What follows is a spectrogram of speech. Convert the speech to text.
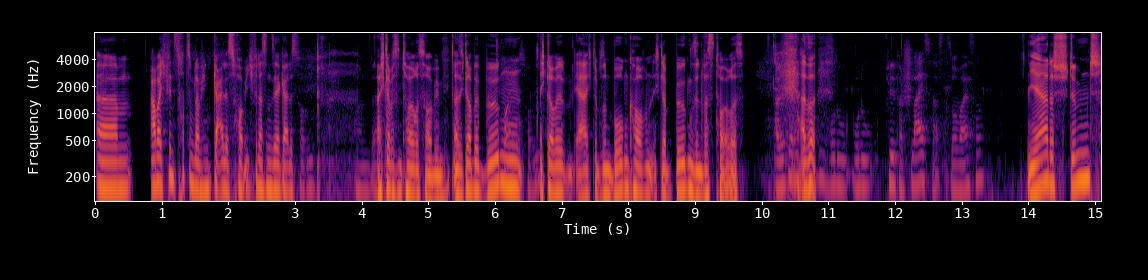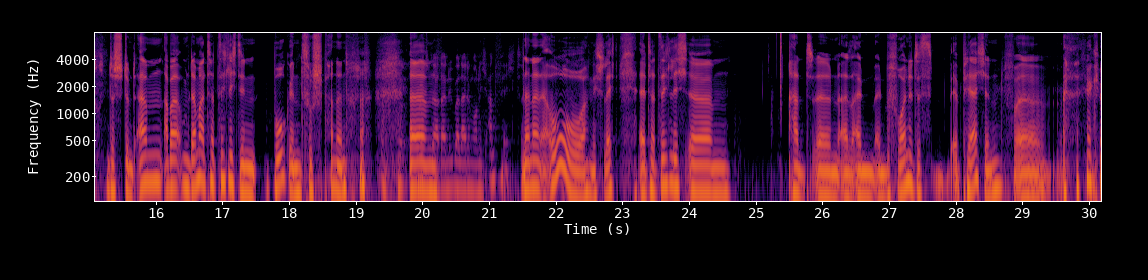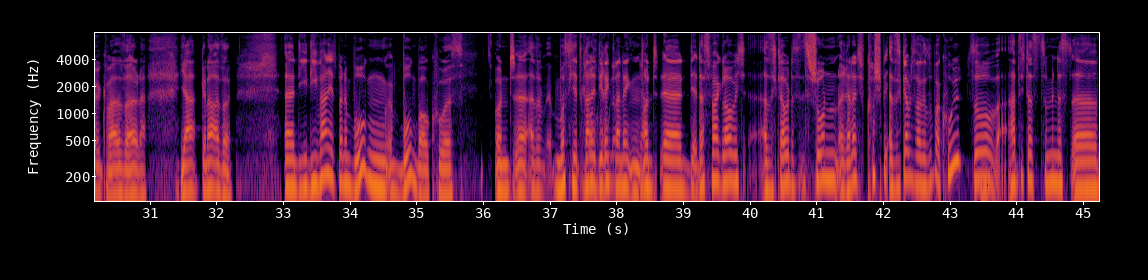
Ähm, aber ich finde es trotzdem, glaube ich, ein geiles Hobby. Ich finde das ein sehr geiles Hobby. Und, äh, Ich glaube, es ist ein teures Hobby. Also ich glaube, Bögen, ich glaube, ja, ich glaube, so einen Bogen kaufen, ich glaube, Bögen sind was Teures. also, das ist ja nicht also- Hobby, wo du, wo du viel Verschleiß hast, so weißt du? Ja, das stimmt, das stimmt. Ähm, aber um da mal tatsächlich den Bogen zu spannen. Ich ähm, da deine Überleitung auch nicht anfechten. Nein, nein, oh, nicht schlecht. Äh, tatsächlich ähm, hat äh, also ein, ein befreundetes Pärchen äh, quasi, oder ja, genau, also äh, die, die waren jetzt bei einem Bogen, Bogenbaukurs. Und äh, also muss ich jetzt gerade direkt cooler. dran denken. Ja. Und äh, das war, glaube ich, also ich glaube, das ist schon relativ kostspielig. Also ich glaube, das war super cool. So Mhm. hat sich das zumindest, äh,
